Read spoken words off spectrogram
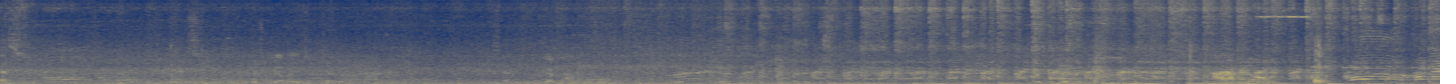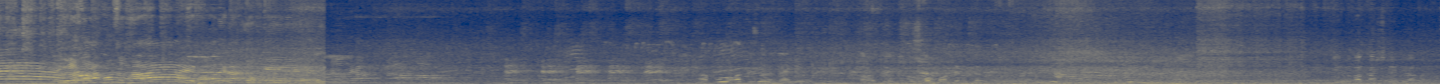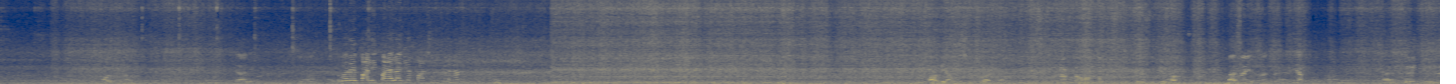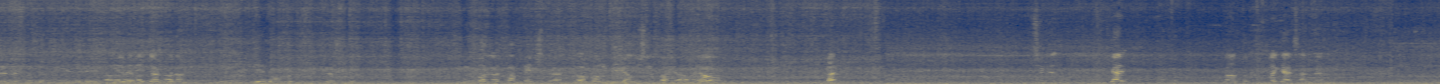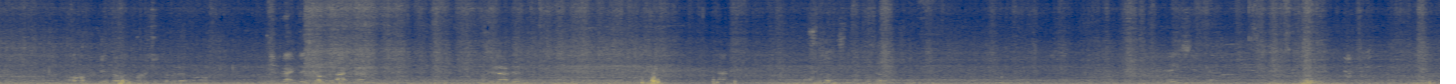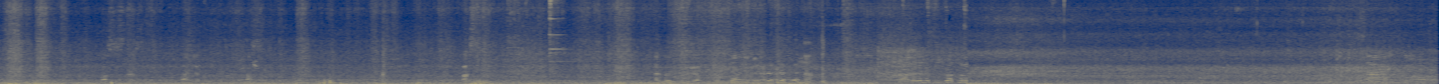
Yes. Ah, that's it. Oh, come on! Here's the last one. Pause it. Stop it. Ah, I'm too good at that. 20 bak kaç lira diyor abi? 10 lira. Yani. तुम्हारे बाली पाया लागले पाच रुपये ना Abi yanlışlık şey var ya. 0.19 lirası bir bak. Ben hayır ben direkt yapmadım. tamam mı? Yani direkt 20 lira diyorsunuz ya. 20 değil. 20 değil 4 lira. 20.19 lirası diyor. Bir bak tam 5 lira. Yok oğlum bir yanlışınız var ya. Yok. Ben Şimdi gel. Tamam dur tutma gel sen de. Ama keyfe bak paraşütle böyle. İbrahim de kaldı. Ha, gördüm. Siz nerede? Ha? Şurada, şundan basarım. Değişik ya. 安全的。pass？那，那这个那比。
